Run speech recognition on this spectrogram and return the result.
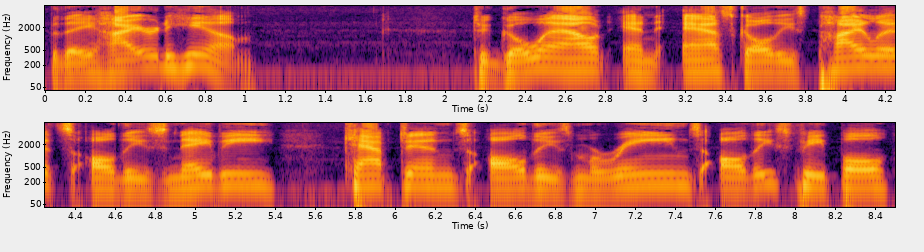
But they hired him to go out and ask all these pilots, all these Navy captains, all these Marines, all these people,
